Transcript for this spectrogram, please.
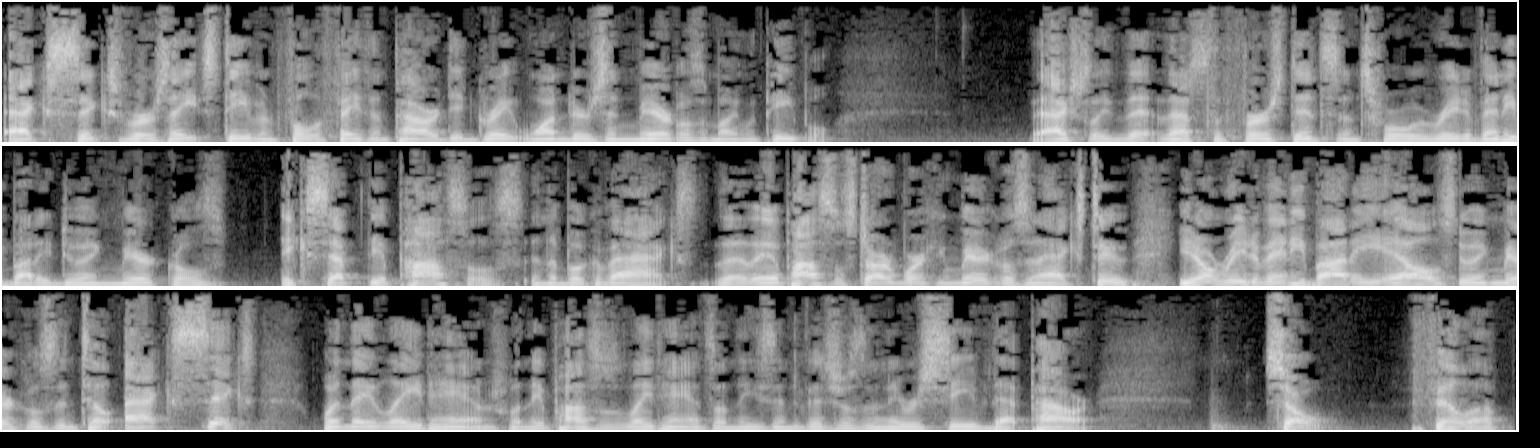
Acts six verse eight. Stephen, full of faith and power, did great wonders and miracles among the people. Actually, that, that's the first instance where we read of anybody doing miracles except the apostles in the book of Acts. The, the apostles started working miracles in Acts 2. You don't read of anybody else doing miracles until Acts 6 when they laid hands, when the apostles laid hands on these individuals and they received that power. So, Philip,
